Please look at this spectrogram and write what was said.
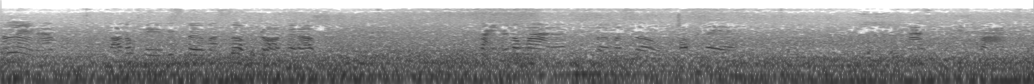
ขั้นแรกนะครับ เราต้องเทมิสเตอร์มัสเซลก่อนนะครับ ใส่ไม่ต้องมากนะมิสเตอร์มัสเซลคอมแทงห้าสิบบาทสิบ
